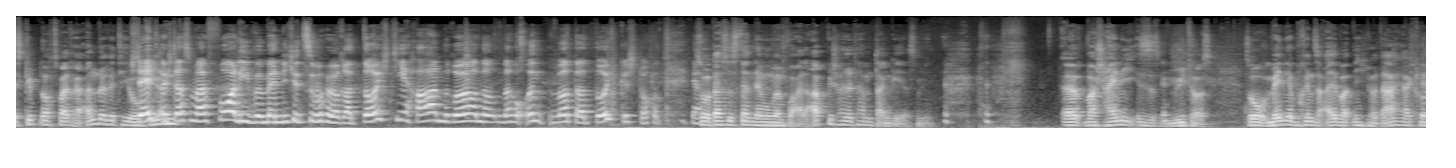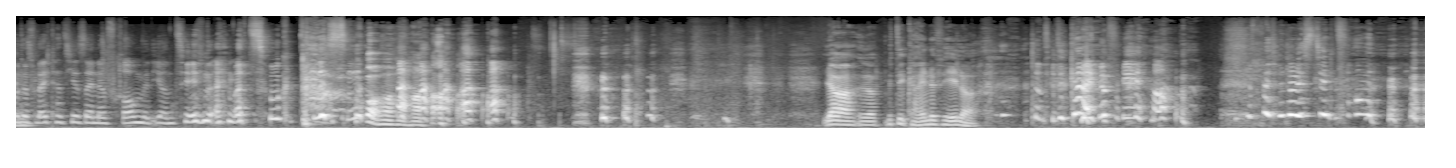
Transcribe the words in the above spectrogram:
Es gibt noch zwei, drei andere Theorien. Stellt euch das mal vor, liebe männliche Zuhörer. Durch die Harnröhren und nach unten wird da durchgestochen. Ja. So, das ist dann der Moment, wo alle abgeschaltet haben. Danke, Jasmin. äh, wahrscheinlich ist es ein Mythos. So, und wenn ihr Prinz Albert nicht nur daher Oder kennt. vielleicht hat hier seine Frau mit ihren Zähnen einmal zugebissen. ja, äh, bitte keine Fehler. Bitte keine Fehler. Bitte löst den Fall.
